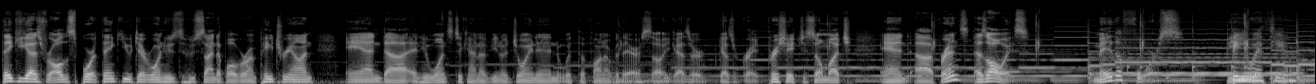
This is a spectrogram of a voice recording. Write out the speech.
thank you guys for all the support. Thank you to everyone who's who's signed up over on Patreon and uh, and who wants to kind of you know join in with the fun over there. So you guys are you guys are great. Appreciate you so much. And uh, friends, as always, may the force Be with you.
